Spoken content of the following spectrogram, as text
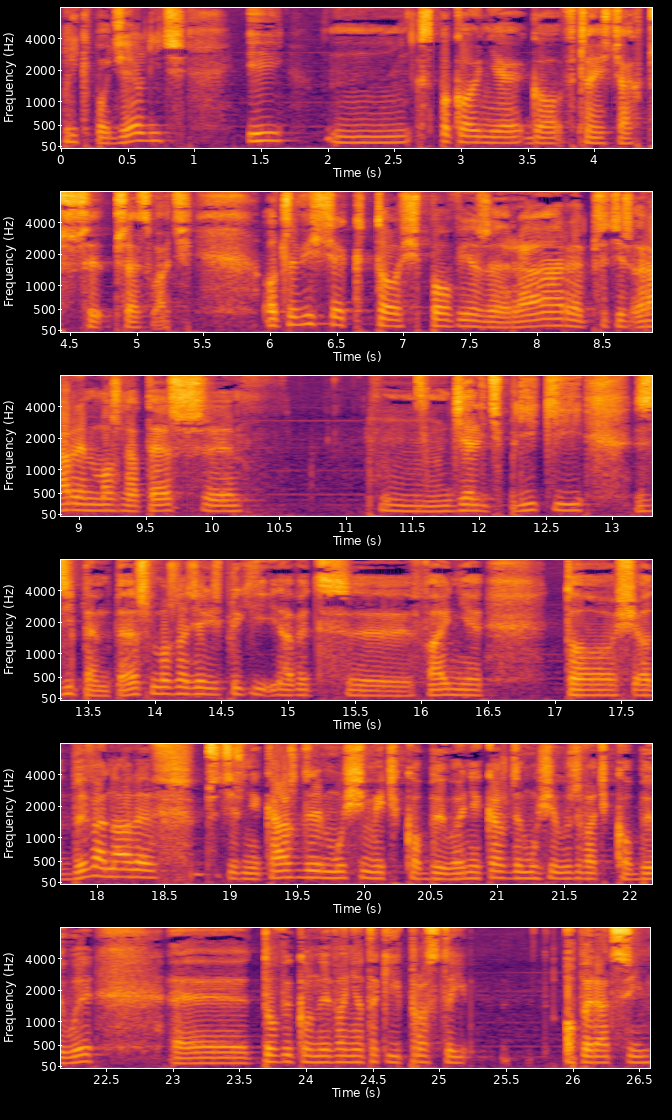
plik podzielić i hmm, spokojnie go w częściach przesłać. Oczywiście ktoś powie, że rare, przecież rarem można też y, dzielić pliki, zipem też można dzielić pliki i nawet y, fajnie to się odbywa, no ale przecież nie każdy musi mieć kobyłę, nie każdy musi używać kobyły e, do wykonywania takiej prostej operacji,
